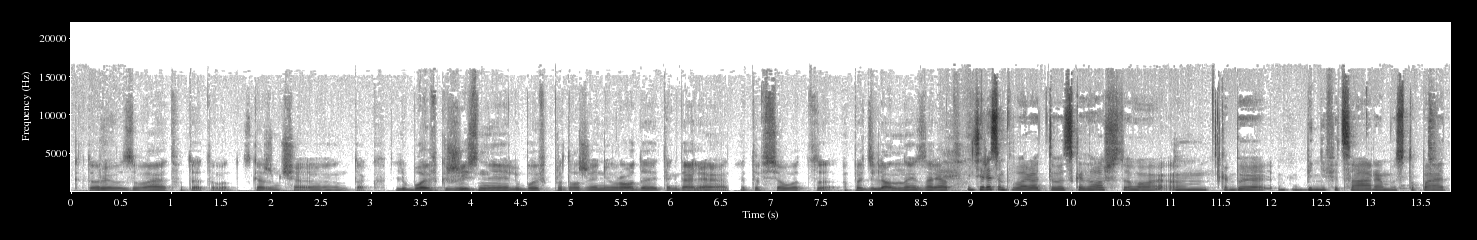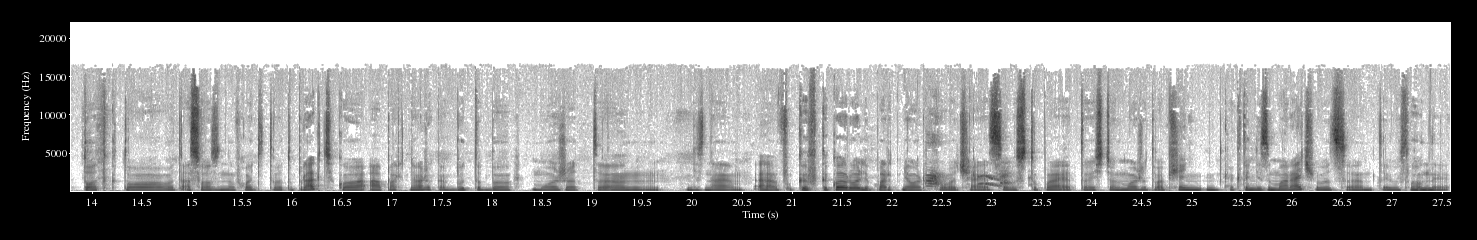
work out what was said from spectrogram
которые вызывают вот это вот, скажем че, так, любовь к жизни, любовь к продолжению рода и так далее. Это все вот определенный заряд. Интересный поворот. Ты вот сказал, что эм, как бы бенефициаром выступает тот, кто вот осознанно входит в эту практику, а партнер как будто бы может эм, не знаю, а в, в какой роли партнер, получается, выступает. То есть он может вообще как-то не заморачиваться, ты условно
